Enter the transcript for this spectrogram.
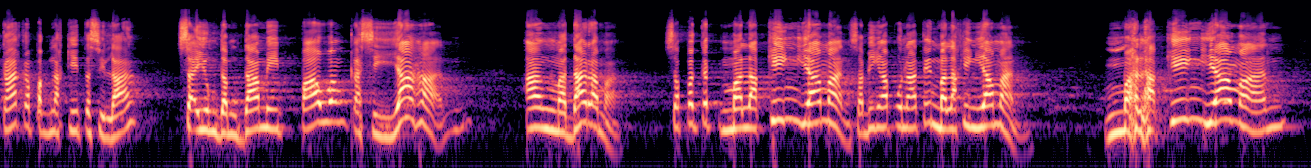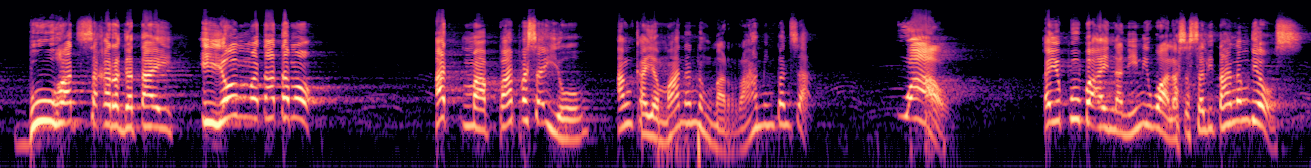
ka kapag nakita sila, sa iyong damdami pawang kasiyahan ang madarama sapagkat malaking yaman, sabi nga po natin, malaking yaman. Malaking yaman, buhat sa karagatay, iyong matatamo. At mapapasa iyo ang kayamanan ng maraming bansa. Wow! Kayo po ba ay naniniwala sa salita ng Diyos?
